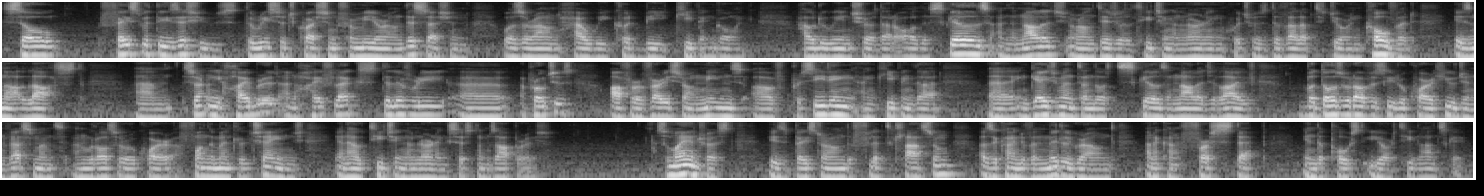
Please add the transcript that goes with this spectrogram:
So faced with these issues, the research question for me around this session was around how we could be keeping going. How do we ensure that all the skills and the knowledge around digital teaching and learning which was developed during COVID is not lost um, certainly hybrid and HyFlex delivery uh, approaches offer a very strong means of proceeding and keeping that uh, engagement and those skills and knowledge alive. But those would obviously require huge investment and would also require a fundamental change in how teaching and learning systems operate. So my interest is based around the flipped classroom as a kind of a middle ground and a kind of first step in the post-ERT landscape.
